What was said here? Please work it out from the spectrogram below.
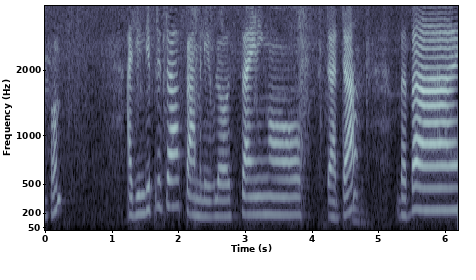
അപ്പം അജിന്റെ പ്രിസ family vlog signing off tata bye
